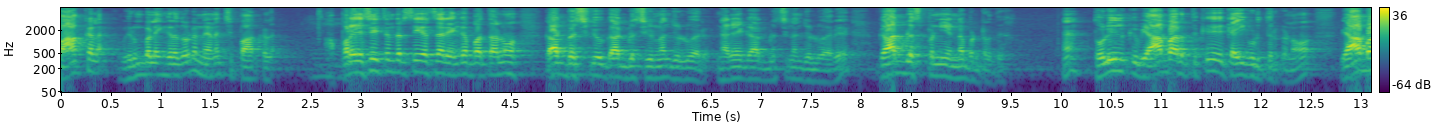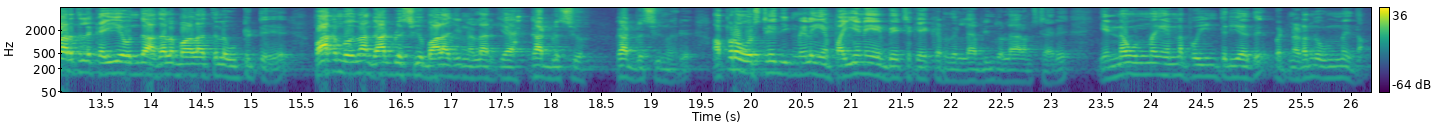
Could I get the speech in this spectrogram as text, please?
பார்க்கல. விரும்பலைங்கிறதோட நினச்சி பார்க்கல. அப்புறம் எஸ்ஐ சந்திரசேகர் சார் எங்கே பார்த்தாலும் God bless you God bless யூலாம் சொல்லுவார். நிறைய காட் பிளஸ்லாம் சொல்லுவார். காட் பிளஸ் பண்ணி என்ன பண்ணுறது தொழிலுக்கு வியாபாரத்துக்கு கை கொடுத்துருக்கணும். வியாபாரத்தில் கையை வந்து அதல பாலாத்தில் விட்டுட்டு பார்க்கும்போதுலாம் காட் பிளஸ் யூ பாலாஜி நல்லா இருக்கியா? God bless you God bless யூன்னு அப்புறம் ஒரு ஸ்டேஜுக்கு மேலே என் பையனே என் பேச்சை கேட்கறது இல்லை அப்படின்னு சொல்ல ஆரம்பிச்சிட்டாரு. என்ன உண்மை என்ன பொய்ன்னு தெரியாது பட் நடந்த உண்மை தான்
